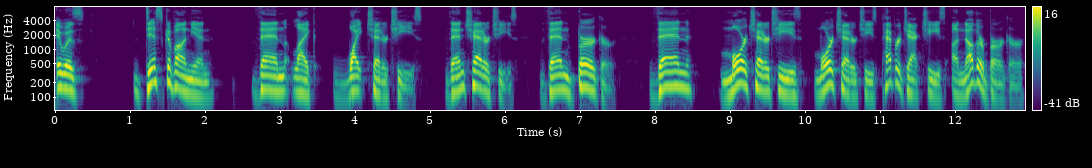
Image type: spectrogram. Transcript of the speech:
it was disc of onion, then like white cheddar cheese, then cheddar cheese, then burger, then more cheddar cheese, more cheddar cheese, pepper jack cheese, another burger,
